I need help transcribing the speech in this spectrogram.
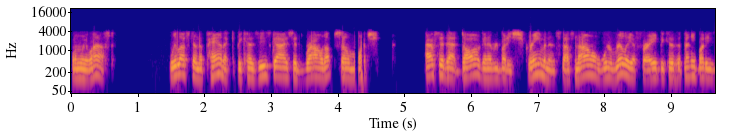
when we left. We left in a panic because these guys had riled up so much after that dog and everybody screaming and stuff. Now we're really afraid because if anybody's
